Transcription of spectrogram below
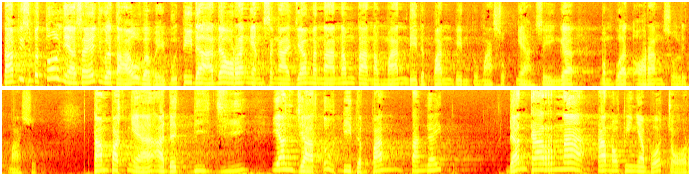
Tapi sebetulnya saya juga tahu Bapak Ibu tidak ada orang yang sengaja menanam tanaman di depan pintu masuknya sehingga membuat orang sulit masuk. Tampaknya ada biji yang jatuh di depan tangga itu. Dan karena kanopinya bocor,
